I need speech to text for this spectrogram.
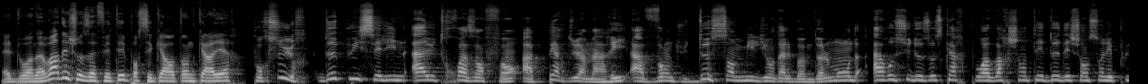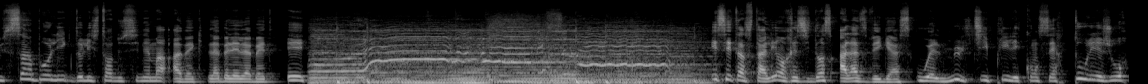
elle doit en avoir des choses à fêter pour ses 40 ans de carrière. Pour sûr, depuis Céline a eu trois enfants, a perdu un mari, a vendu 200 millions d'albums dans le monde, a reçu deux Oscars pour avoir chanté deux des chansons les plus symboliques de l'histoire du cinéma avec La Belle et la Bête et et s'est installée en résidence à Las Vegas, où elle multiplie les concerts tous les jours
